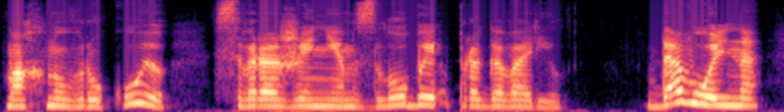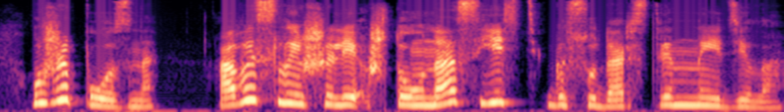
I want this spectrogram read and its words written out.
махнув рукою, с выражением злобы проговорил. «Довольно, уже поздно, а вы слышали, что у нас есть государственные дела».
